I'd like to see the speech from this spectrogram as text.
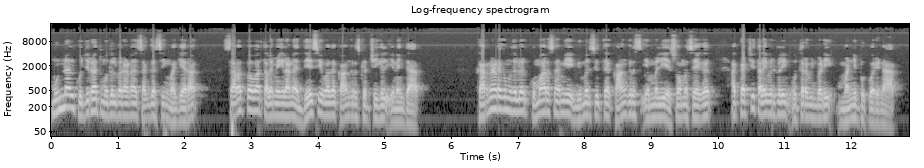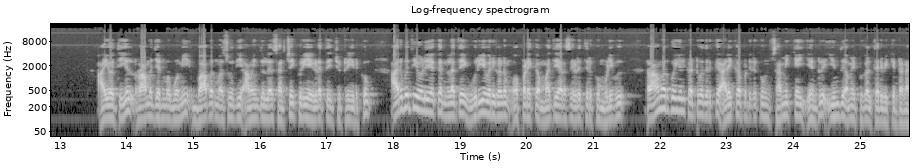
முன்னாள் குஜராத் முதல்வரான சங்கர் சிங் வகேரா சரத்பவார் தலைமையிலான தேசியவாத காங்கிரஸ் கட்சியில் இணைந்தார். கர்நாடக முதல்வர் குமாரசாமியை விமர்சித்த காங்கிரஸ் எம்எல்ஏ சோமசேகர் அக்கட்சி தலைவர்களின் உத்தரவின்படி மன்னிப்பு கோரினார். அயோத்தியில் ராம ஜென்மபூமி பாபர் மசூதி அமைந்துள்ள சர்ச்சைக்குரிய இடத்தை சுற்றியிருக்கும் அறுபத்தி ஏழு ஏக்கர் நிலத்தை உரியவர்களிடம் ஒப்படைக்க மத்திய அரசு எடுத்திருக்கும் முடிவு ராமர் கோயில் கட்டுவதற்கு அளிக்கப்பட்டிருக்கும் சமிக்கை என்று இந்து அமைப்புகள் தெரிவிக்கின்றன.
